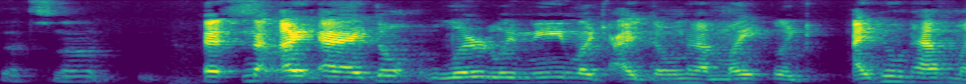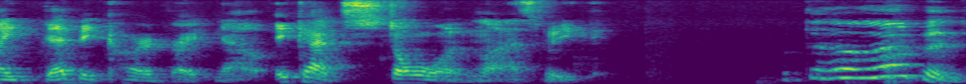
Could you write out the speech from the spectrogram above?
That's not. And no, I I don't literally mean like I don't have my like I don't have my debit card right now. It got stolen last week. What the hell happened?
